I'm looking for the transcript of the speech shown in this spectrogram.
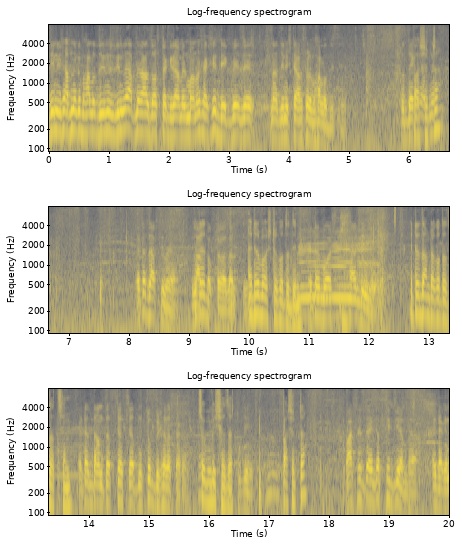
জিনিস আপনাকে ভালো জিনিস দিলে আপনার আর দশটা গ্রামের মানুষ এসে দেখবে যে না জিনিসটা আসলে ভালো দিছে। তো আপনি- এটা জার্সি ভাইয়া লাল টকটকা জার্সি এটার বয়সটা কতদিন? এটার বয়স সাড়ে তিন। এটার দামটা কত চাচ্ছেন? এটার দাম চাচ্ছে হচ্ছে আপনি চব্বিশ হাজার টাকা। চব্বিশ হাজার। জি। পাশেরটা? পাশেরটা এটা ফিজিয়াম ভাইয়া। এই দেখেন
